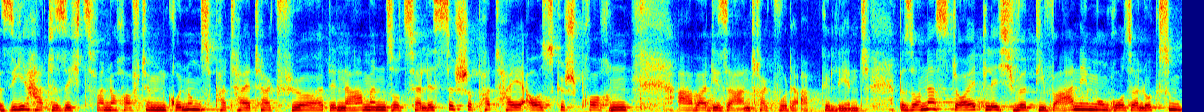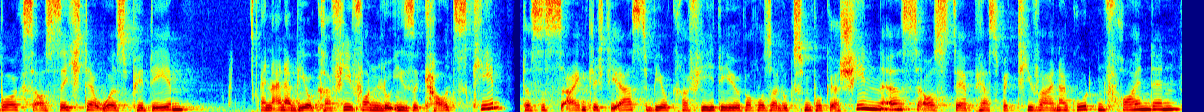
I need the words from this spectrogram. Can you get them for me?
Sie hatte sich zwar noch auf dem Gründungsparteitag für den Namen Sozialistische Partei ausgesprochen, aber dieser Antrag wurde abgelehnt. Besonders deutlich wird die Wahrnehmung Rosa Luxemburgs aus Sicht der USPD in einer Biografie von Luise Kautsky. Das ist eigentlich die erste Biografie, die über Rosa Luxemburg erschienen ist, aus der Perspektive einer guten Freundin.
